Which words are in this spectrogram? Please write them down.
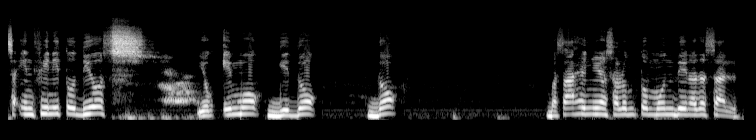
sa infinito Diyos. Yung Imok, Gidok, Dok. Basahin niyo yung Salumtum Mundi na dasal.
